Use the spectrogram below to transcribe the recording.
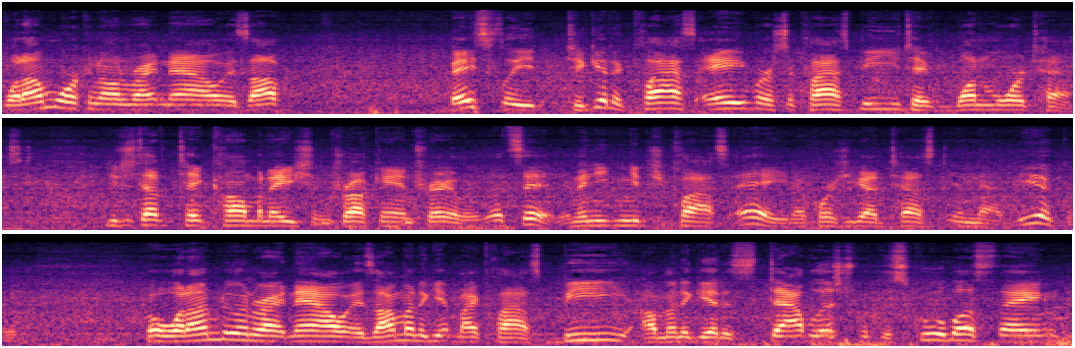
what I'm working on right now is I've basically to get a Class A versus a Class B, you take one more test. You just have to take combination, truck and trailer. That's it. And then you can get your Class A. And of course, you got to test in that vehicle. But what I'm doing right now is I'm going to get my Class B. I'm going to get established with the school bus thing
